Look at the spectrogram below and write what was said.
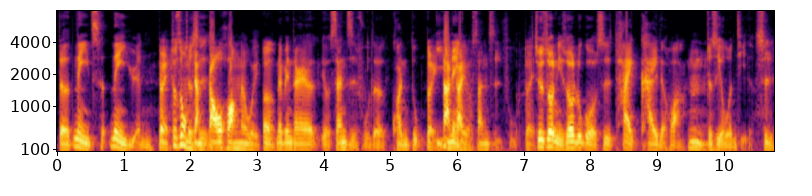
的内侧内缘，对，就是我们讲膏肓那位置，嗯，那边大概有三指幅的宽度，对，大概有三指幅，对，就是说，你说如果是太开的话，嗯，就是有问题的，是。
